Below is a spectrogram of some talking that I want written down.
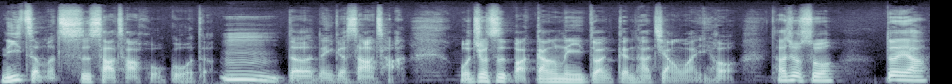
你怎么吃沙茶火锅的？”嗯，的那个沙茶，我就是把刚刚那一段跟他讲完以后，他就说：“对呀、啊，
